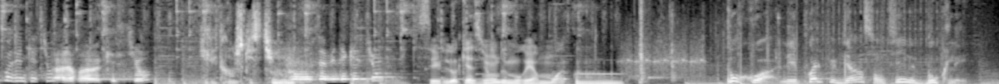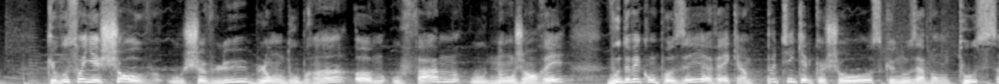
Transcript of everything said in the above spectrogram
vous poser une question Alors, euh, question Quelle étrange question. Vous avez des questions? C'est l'occasion de mourir moins. Pourquoi les poils pubiens sont-ils bouclés? Que vous soyez chauve ou chevelu, blonde ou brun, homme ou femme ou non genré, vous devez composer avec un petit quelque chose que nous avons tous,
